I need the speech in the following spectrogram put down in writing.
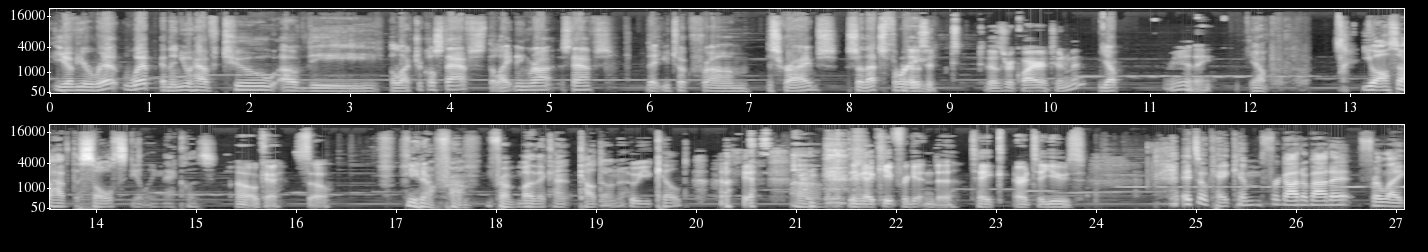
you have your whip, whip, and then you have two of the electrical staffs, the lightning rod staffs that you took from the scribes. So that's three. Those are, do those require attunement? yep, Really? yep. You also have the soul stealing necklace. Oh, okay. So, You know, from from Mother Caldona, who you killed. yeah, Um, thing I keep forgetting to take or to use. It's okay. Kim forgot about it for like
